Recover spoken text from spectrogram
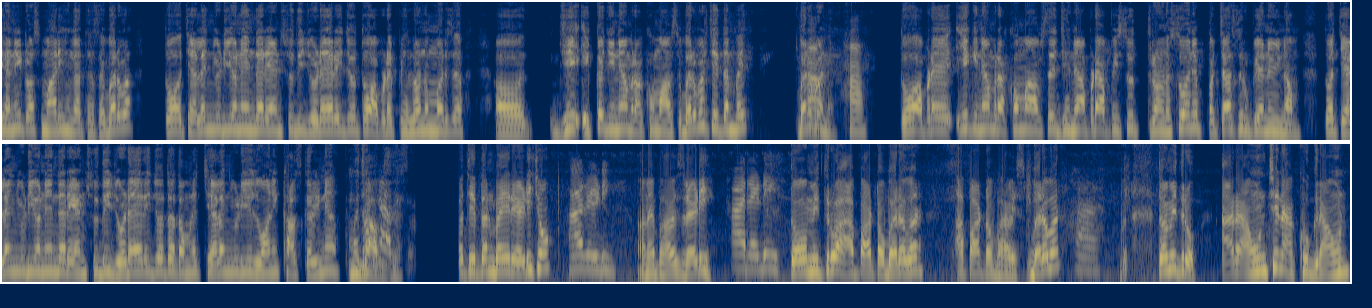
જેની ટોસ મારી હંગાત થશે, બરાબર? તો ચેલેન્જ વિડીયોની અંદર એન્ડ સુધી જોડાયા રહેજો. તો આપણે પહેલો નંબર જે એક જ ઇનામ રાખવામાં આવશે, બરાબર ચેતનભાઈ? બરાબર ને? હા. તો આપણે એક ઇનામ રાખવામાં આવશે જેને આપણે આપીશું ત્રણસો અને પચાસ રૂપિયાનું ઇનામ. તો ચેલેન્જ વિડીયોની અંદર એન્ડ સુધી જોડાઈ રહીજો તો તમને ચેલેન્જ વીડિયો જોવાની ખાસ કરીને મજા આવશે. તો ચેતનભાઈ રેડી છો? હા રેડી અને ભાવેશ રેડી હા રેડી તો મિત્રો આ પાટો બરાબર? આ પાટો ભાવેશ બરાબર? હા. તો મિત્રો આ રાઉન્ડ છે ને આખું ગ્રાઉન્ડ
